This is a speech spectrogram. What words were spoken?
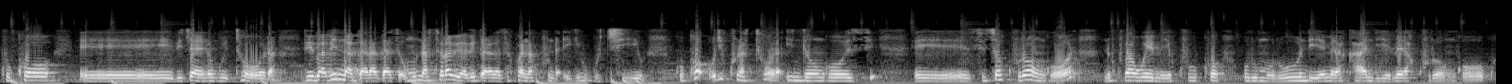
kuko eh, ibijyanye no gutora biba binagaragaza umuntu atora biba bigaragaza ko anakunda igihugu ciwe kuko uri kuratora indongozi Eh, si zo kurongora ni ukuba wemeye kuko uri umurundi yemera kandi yemera kurongorwa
